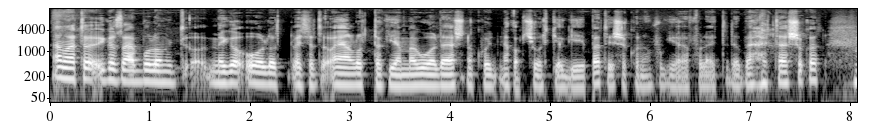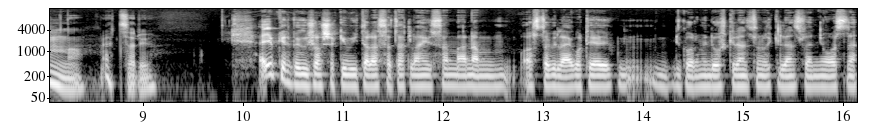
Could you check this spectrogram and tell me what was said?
Nem, hát igazából, amit még oldott, vagy hát ajánlottak ilyen megoldásnak, hogy ne kapcsolt ki a gépet, és akkor nem fogja elfelejteni a beállításokat. Na, egyszerű. Egyébként végül is az se kivitelezhetetlen, hiszen már nem azt a világot éljük, mikor Windows 95-98 ne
